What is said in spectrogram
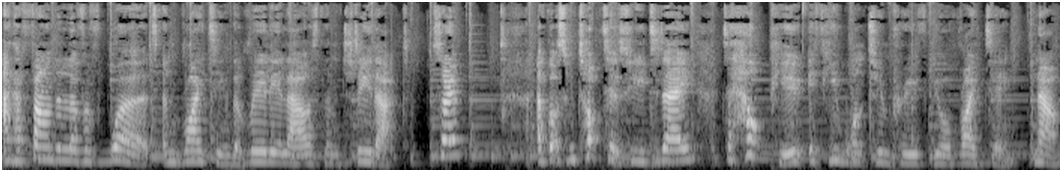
and have found a love of words and writing that really allows them to do that. So I've got some top tips for you today to help you if you want to improve your writing. Now,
